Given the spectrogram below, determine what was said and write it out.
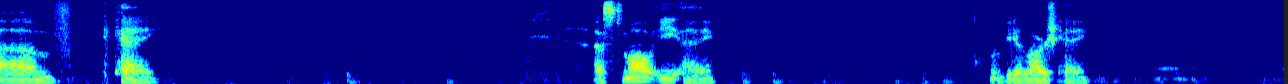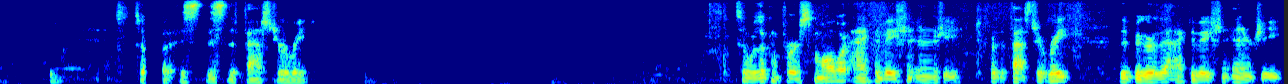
um, K. A small EA would be a large K. So this is the faster rate. So we're looking for a smaller activation energy for the faster rate. The bigger the activation energy,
